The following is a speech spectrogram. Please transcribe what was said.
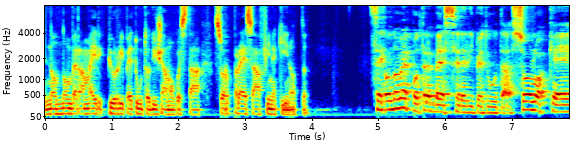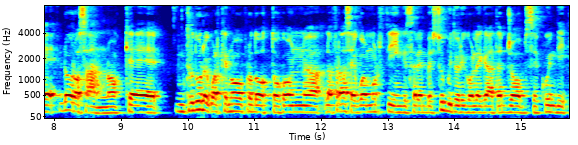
non, non, verrà mai più ripetuto, diciamo, questa sorpresa a fine keynote? Secondo me potrebbe essere ripetuta, solo che loro sanno che introdurre qualche nuovo prodotto con eh, la frase one more thing sarebbe subito ricollegata a Jobs e quindi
